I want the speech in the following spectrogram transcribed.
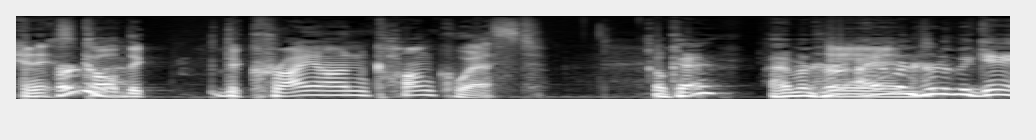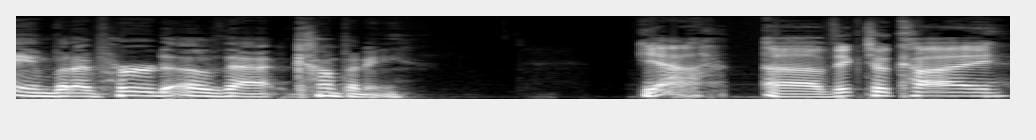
and it's called the the Krion Conquest. Okay. I haven't heard. I haven't heard of the game, but I've heard of that company. Yeah, uh, Vic Tokai.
